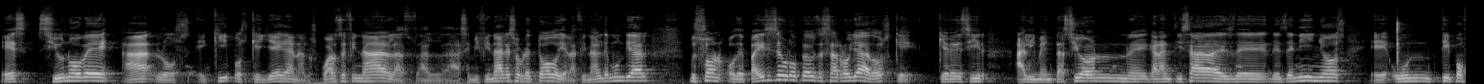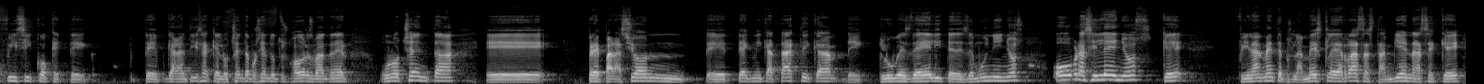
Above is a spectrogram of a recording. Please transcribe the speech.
es si uno ve a los equipos que llegan a los cuartos de final, a las, semifinales sobre todo y a la final de mundial, pues son o de países europeos desarrollados, que quiere decir alimentación eh, garantizada desde, desde niños, eh, un tipo físico que te, te, garantiza que el 80% de tus jugadores van a tener un 80%, eh, preparación técnica táctica de clubes de élite desde muy niños, o brasileños que finalmente pues la mezcla de razas también hace que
